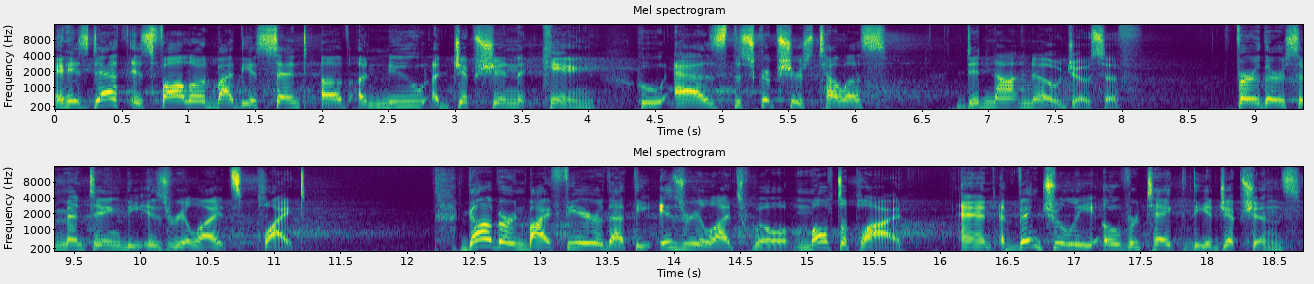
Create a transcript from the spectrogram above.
And his death is followed by the ascent of a new Egyptian king who, as the scriptures tell us, did not know Joseph, further cementing the Israelites' plight governed by fear that the Israelites will multiply and eventually overtake the Egyptians.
